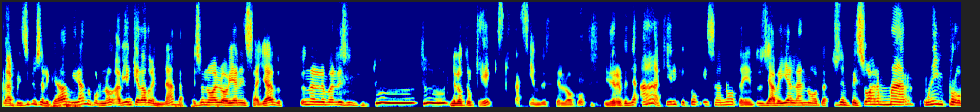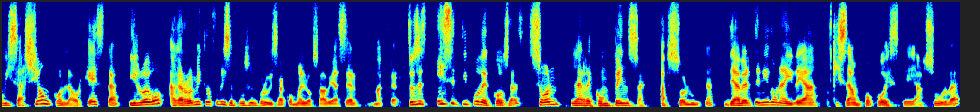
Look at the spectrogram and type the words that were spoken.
al principio se le quedaban mirando porque no habían quedado en nada, eso no lo habían ensayado. Entonces nada más les tú, el otro, ¿qué? ¿Qué está haciendo este loco? Y de repente, ah, quiere que toque esa nota. Y entonces ya veía la nota. Entonces empezó a armar una improvisación con la orquesta y luego agarró el micrófono y se puso a improvisar como él lo sabe hacer, McFerrin. Entonces, ese tipo de cosas son la recompensa absoluta de haber tenido una idea quizá un poco este, absurda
